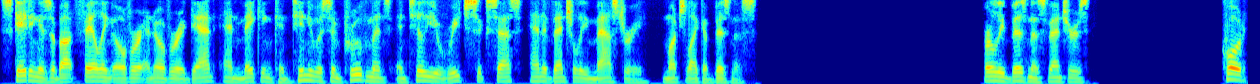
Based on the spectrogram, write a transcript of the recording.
Skating is about failing over and over again and making continuous improvements until you reach success and eventually mastery, much like a business. Early business ventures. Quote,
